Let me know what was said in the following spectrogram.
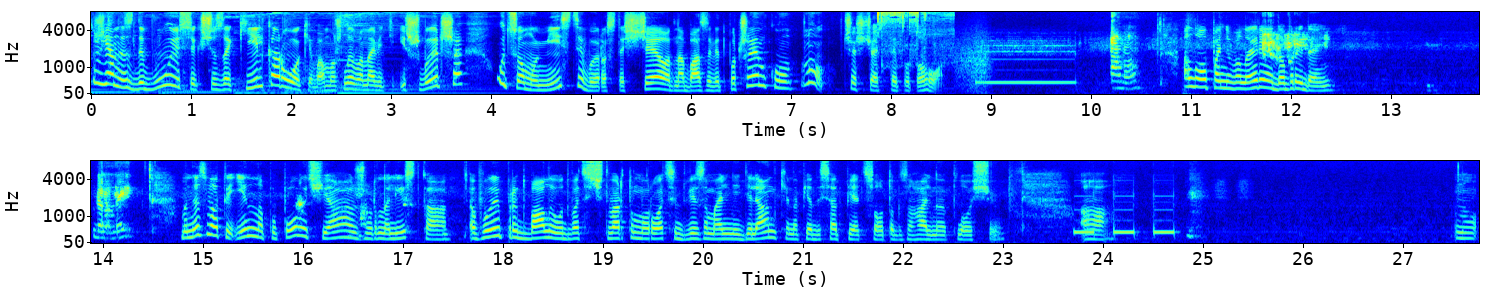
Тож я не здивуюсь, якщо за кілька років, а можливо навіть і швидше, у цьому місці виросте ще одна база відпочинку, ну чи щось типу того. Алло, Алло, пані Валерія, добрий день. добрий. Мене звати Інна Попович, я журналістка. Ви придбали у 24-му році дві земельні ділянки на 55 соток загальною площею. А... Ну,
